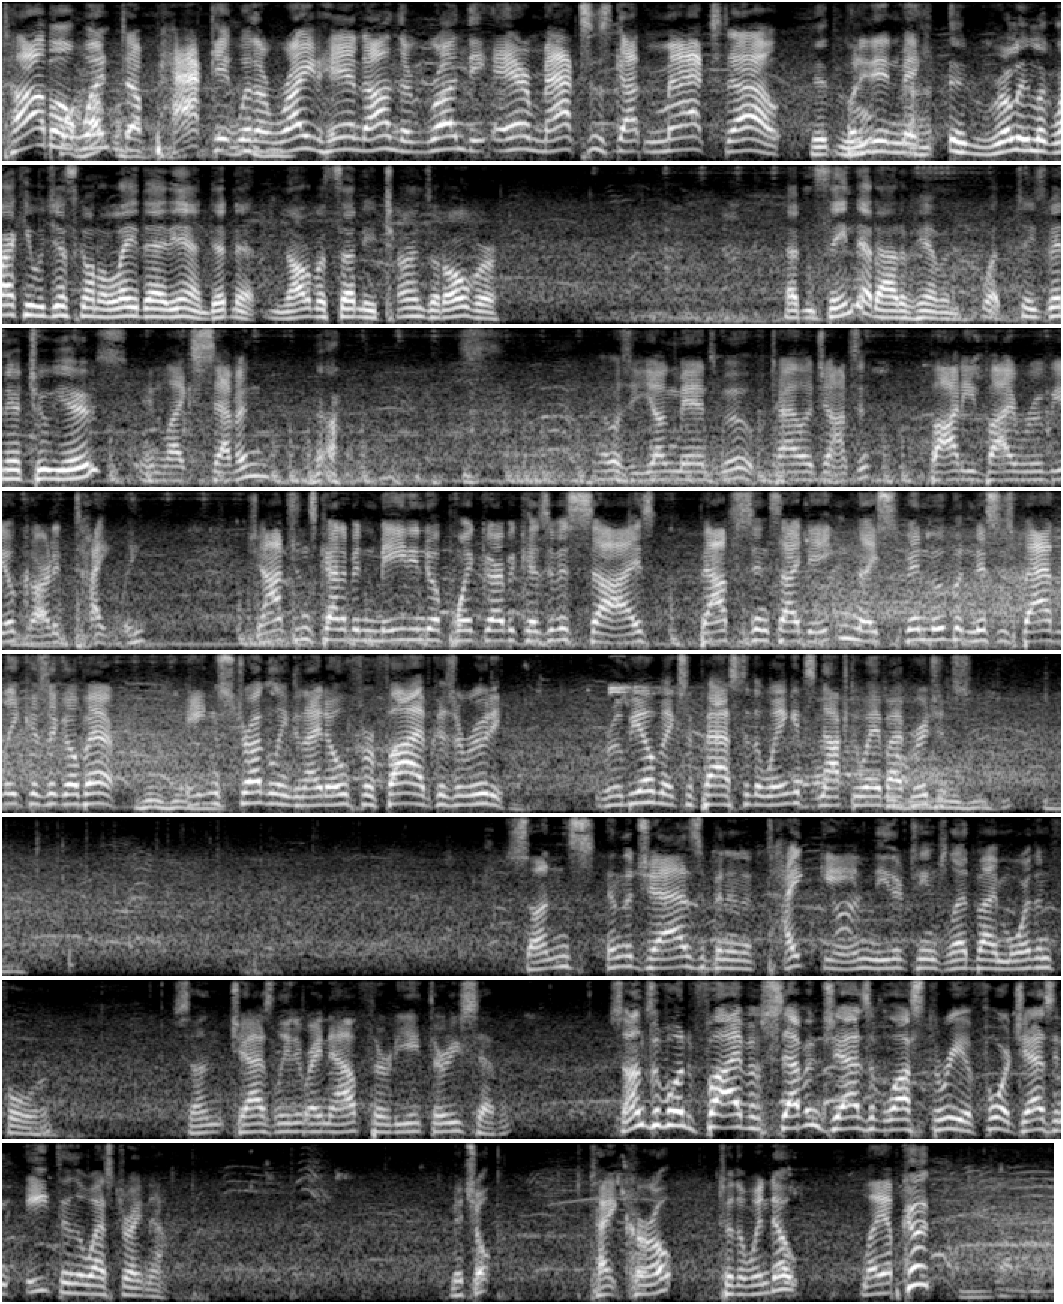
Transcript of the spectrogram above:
Thabo went to pack it with a right hand on the run. The air Maxes got maxed out. It but he didn't make uh, it. It really looked like he was just going to lay that in, didn't it? And all of a sudden he turns it over. Hadn't seen that out of him in what? He's been here two years. in like seven. that was a young man's move. Tyler Johnson, bodied by Rubio, guarded tightly. Johnson's kind of been made into a point guard because of his size. Bounces inside to Ayton. Nice spin move, but misses badly because of Gobert. Ayton struggling tonight, 0 for 5 because of Rudy. Rubio makes a pass to the wing. It's knocked away by Bridges. Suns and the Jazz have been in a tight game. Neither team's led by more than four. Sun Jazz lead it right now, 38-37. Suns have won five of seven. Jazz have lost three of four. Jazz in eighth in the West right now. Mitchell, tight curl to the window, layup good.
